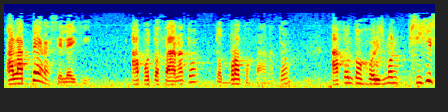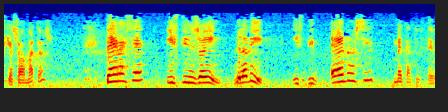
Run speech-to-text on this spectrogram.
Αλλά πέρασε λέγει από το θάνατο τον πρώτο θάνατο αυτών των χωρισμών ψυχής και σώματος πέρασε εις την ζωή. Δηλαδή εις την ένωση μετά του Θεού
